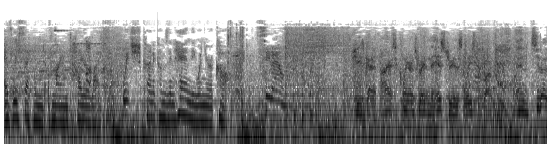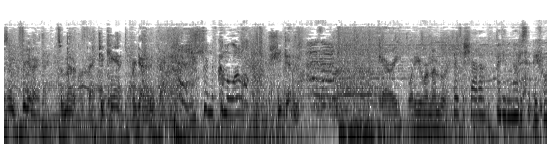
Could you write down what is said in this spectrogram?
every second of my entire life. Which kind of comes in handy when you're a cop. Sit down. She's got the highest clearance rate in the history of this police department. And she doesn't forget anything. It's a medical thing. She can't forget anything. You shouldn't have come alone. She didn't. Carrie, what are you remembering? There's a shadow. I didn't notice it before.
